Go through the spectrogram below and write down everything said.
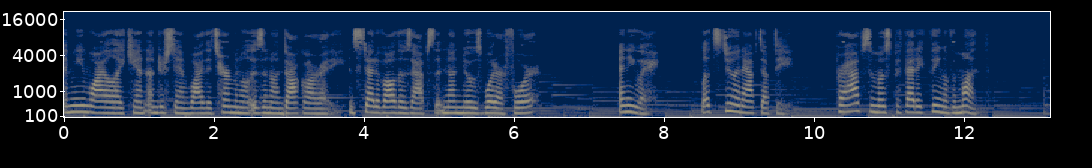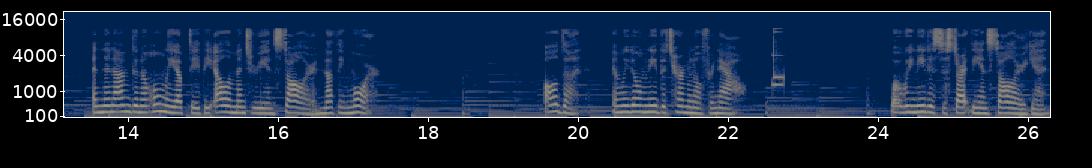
and meanwhile I can't understand why the terminal isn't on dock already, instead of all those apps that none knows what are for? Anyway, let's do an apt update. Perhaps the most pathetic thing of the month. And then I'm gonna only update the elementary installer and nothing more. All done and we don't need the terminal for now. What we need is to start the installer again,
